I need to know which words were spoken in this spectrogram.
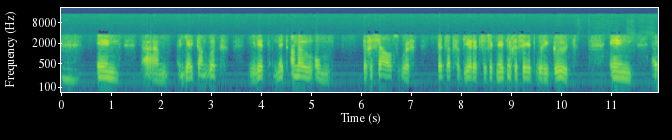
Hmm. En ehm um, jy kan ook jy weet net aanhou om te gesels oor dit wat gebeur het soos ek net nou gesê het oor die good en uh,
